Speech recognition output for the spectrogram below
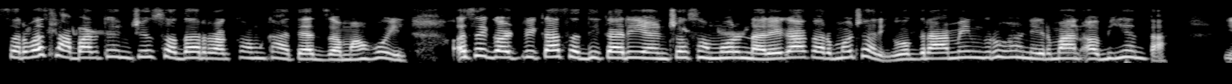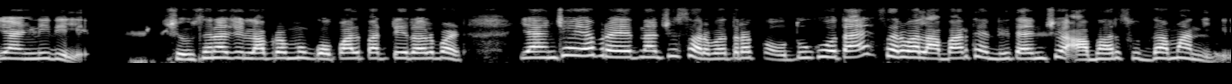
सर्वच लाभार्थ्यांची सदर रक्कम खात्यात जमा होईल असे गट विकास अधिकारी यांच्या समोर नरेगा कर्मचारी व ग्रामीण गृहनिर्माण अभियंता यांनी दिले. शिवसेना जिल्हा प्रमुख गोपाल पाटील अरबट यांच्या या प्रयत्नाचे सर्वत्र कौतुक होत आहे. सर्व लाभार्थ्यांनी त्यांचे आभार सुद्धा मानले.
